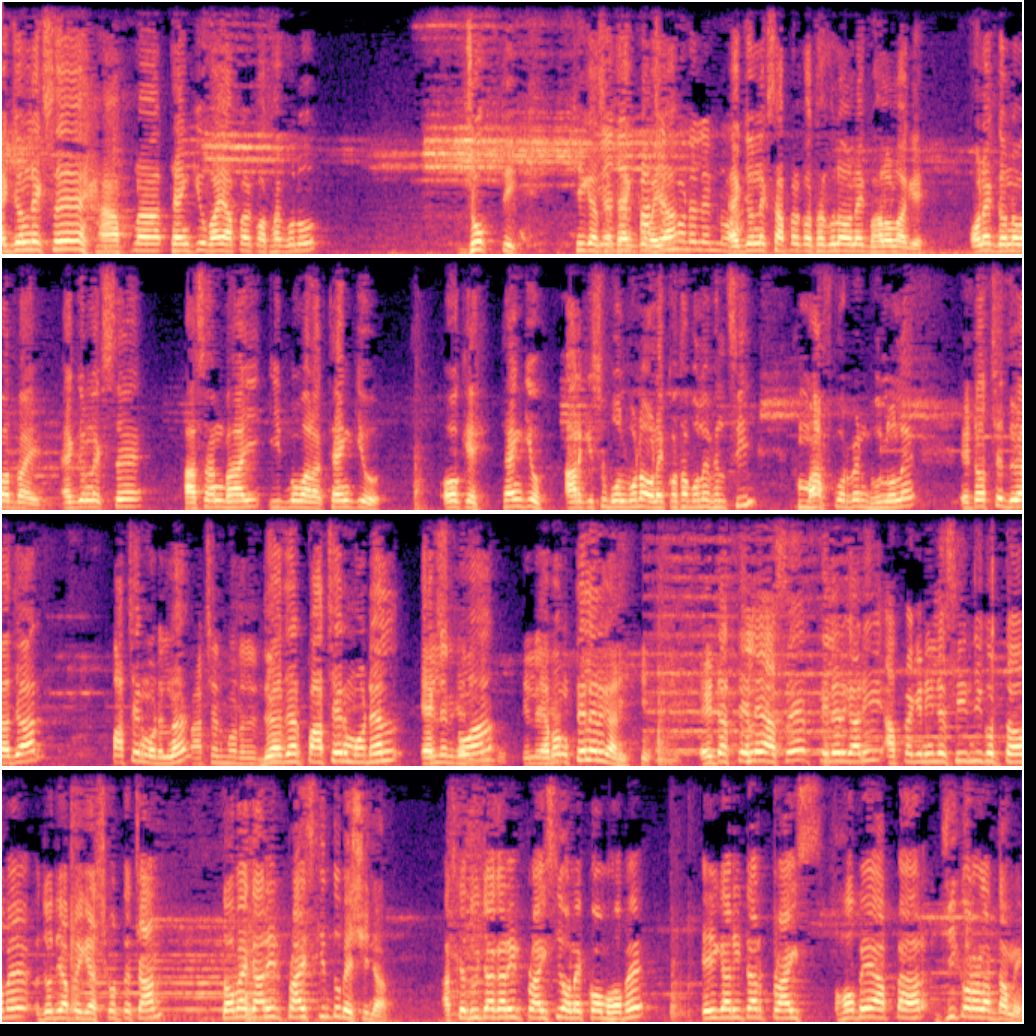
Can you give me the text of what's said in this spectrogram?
একজন লেখছে আপনার থ্যাংক ইউ ভাই আপনার কথাগুলো যৌক্তিক। ঠিক আছে থ্যাংক ইউ ভাইয়া। একজন লেখছে আপনার কথাগুলো অনেক ভালো লাগে। অনেক ধন্যবাদ ভাই। একজন লেখছে হাসান ভাই Eid Mubarak thank you okay thank you আর কিছু বলব না অনেক কথা বলে ফেলছি। মাফ করবেন ভুল হলে। এটা হচ্ছে দুই হাজার পাঁচের মডেল না? পাঁচের মডেলের দুই হাজার পাঁচের মডেল এবং তেলের গাড়ি। এটা তেলে আছে তেলের গাড়ি। আপনাকে নিলে সিএনজি করতে হবে যদি আপনি গ্যাস করতে চান। তবে গাড়ির প্রাইস কিন্তু বেশি না। আজকে দুইটা গাড়ির প্রাইসই অনেক কম হবে। এই গাড়িটার প্রাইস হবে আপনার জি করলার দামে।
